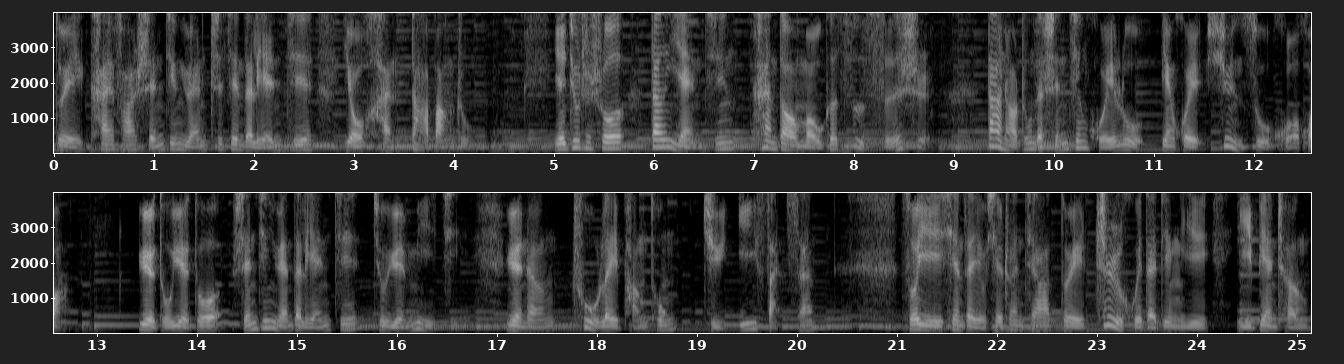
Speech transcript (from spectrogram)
对开发神经元之间的连接有很大帮助。也就是说，当眼睛看到某个字词时，大脑中的神经回路便会迅速活化，越读越多，神经元的连接就越密集，越能触类旁通、举一反三。所以，现在有些专家对智慧的定义已变成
